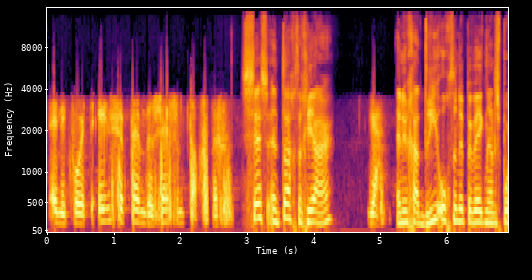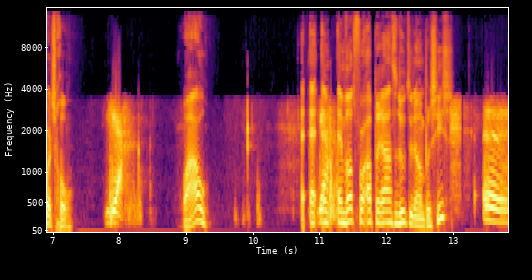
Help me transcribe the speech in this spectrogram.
En ik word 1 september 86. 86 jaar Ja, en u gaat drie ochtenden per week naar de sportschool. ja. Wauw. En, Ja. en, en wat voor apparaten doet u dan precies? Eh,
